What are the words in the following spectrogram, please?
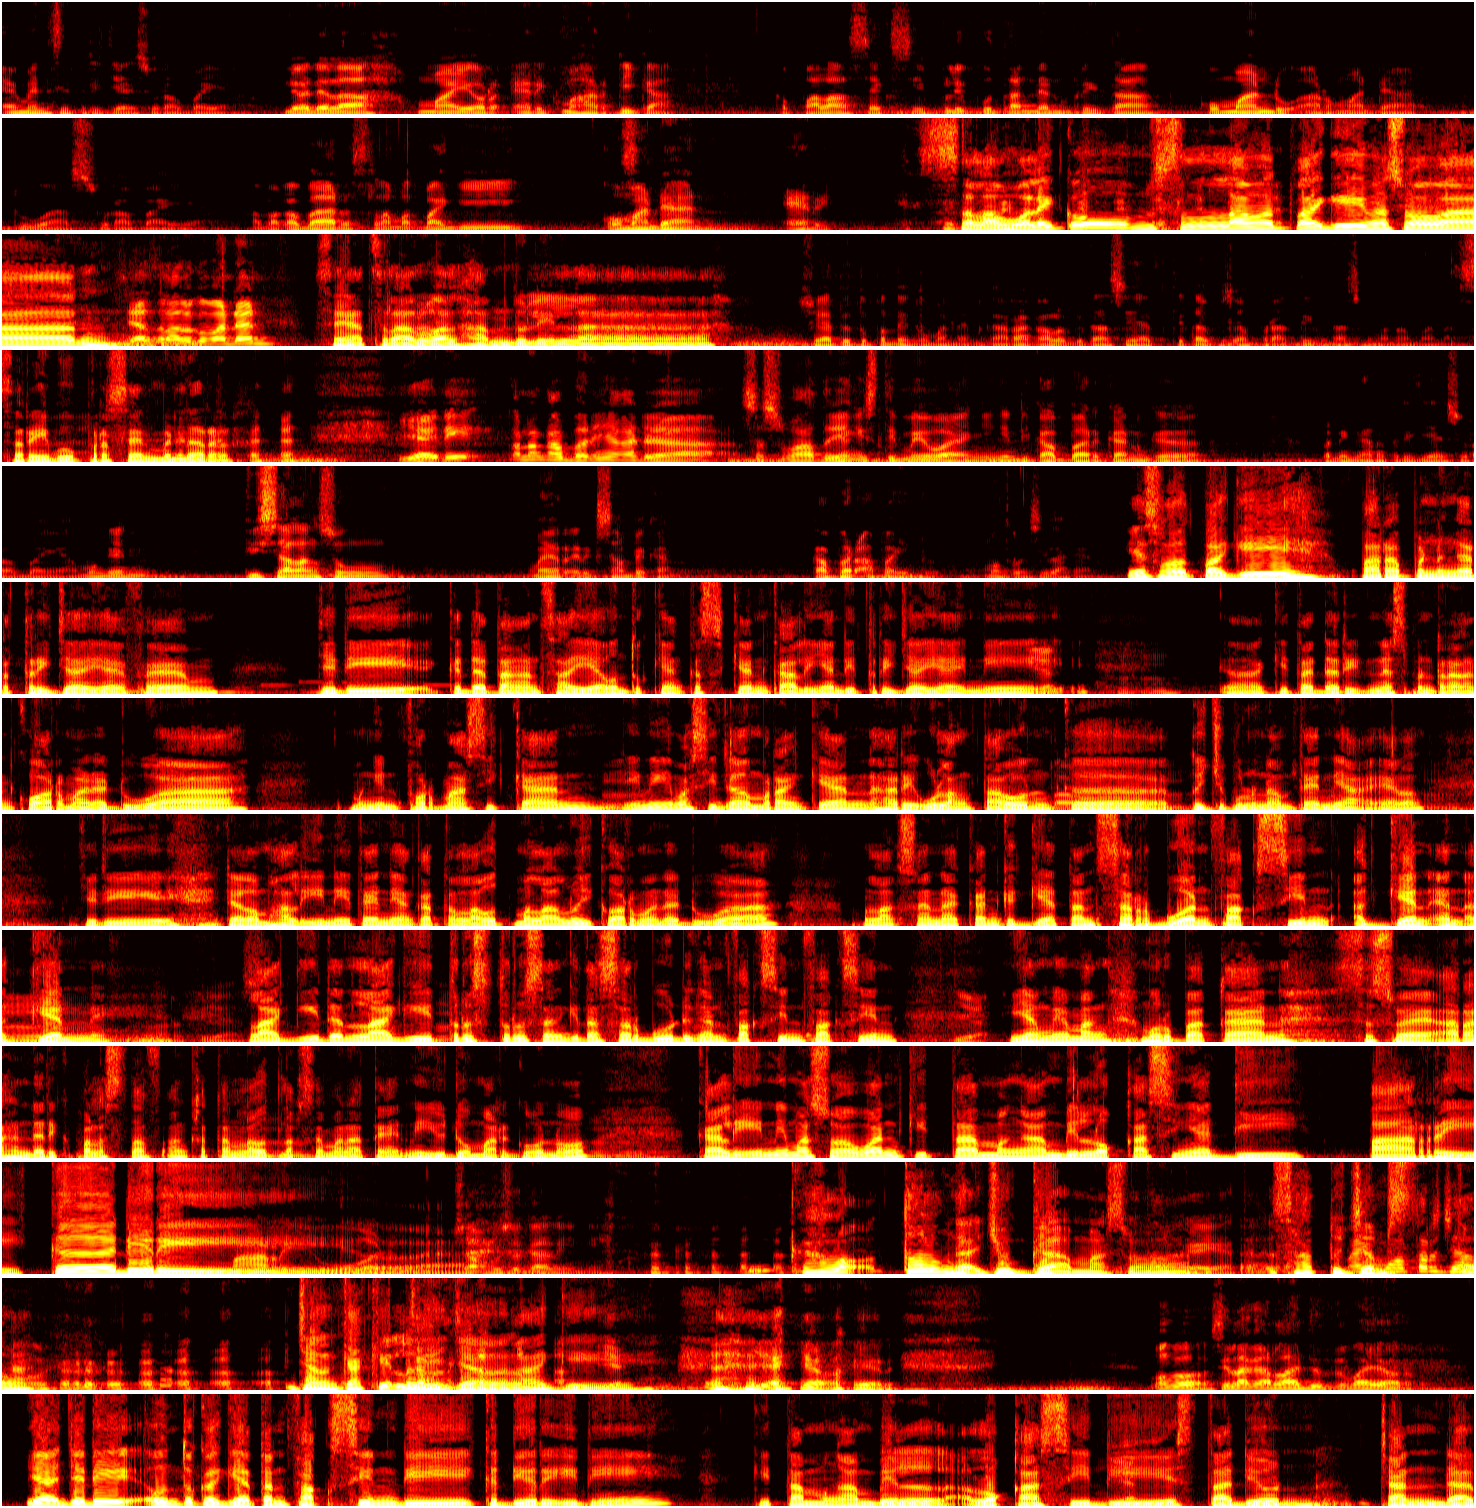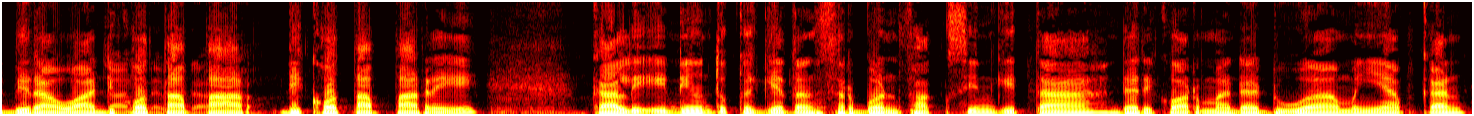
MNC Trijaya Surabaya. Beliau adalah Mayor Erik Mahardika, Kepala Seksi Peliputan dan Berita Komando Armada 2 Surabaya. Apa kabar? Selamat pagi, Komandan Erik. Assalamualaikum, selamat pagi Mas Wawan. Sehat selalu Komandan? Sehat selalu, Alhamdulillah. Sehat itu penting Komandan, karena kalau kita sehat kita bisa beraktivitas ke mana-mana. Seribu persen benar. ya ini konon kabarnya ada sesuatu yang istimewa yang ingin dikabarkan ke pendengar Trijaya Surabaya. Mungkin bisa langsung Mayor Erik sampaikan. Kabar apa itu? Monggo silakan. Ya selamat pagi para pendengar Trijaya FM. Jadi kedatangan saya untuk yang kesekian kalinya di Trijaya ini, yeah. uh, kita dari Dinas Penerangan Koarmada 2 menginformasikan hmm. ini masih dalam rangkaian hari ulang tahun ke 76 TNI AL. Jadi dalam hal ini TNI Angkatan Laut melalui Koarmada 2 melaksanakan kegiatan serbuan vaksin again and again hmm, nih lagi dan lagi terus-terusan kita serbu dengan vaksin-vaksin yeah. yang memang merupakan sesuai arahan dari Kepala Staf Angkatan Laut mm -hmm. Laksamana TNI Yudo Margono. Mm -hmm. Kali ini Mas Wawan kita mengambil lokasinya di Pare, Kediri. Pare, waduh, jauh sekali ini. Kalau tol nggak juga Mas Wawan, ya? satu jam setengah. Jalan kaki lebih jauh lagi. Iya, iya, iya, Monggo, silakan lanjut Mayor. Ya, jadi untuk kegiatan vaksin di Kediri ini kita mengambil lokasi di ya. Stadion Canda Birawa di Kota Par di Kota Pare. Kali ini untuk kegiatan serbuan vaksin kita dari Koarmada 2 menyiapkan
